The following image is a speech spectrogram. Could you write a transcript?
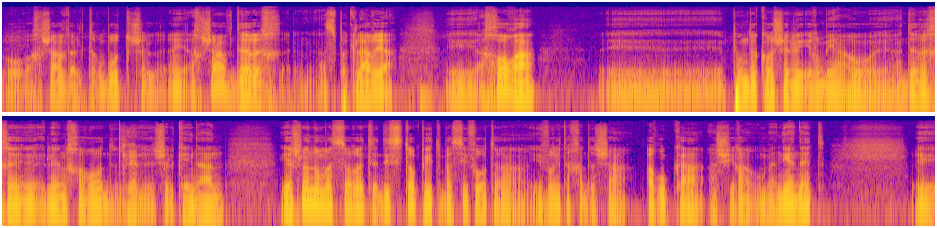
או עכשיו ועל תרבות של אה, עכשיו, דרך אספקלריה אה, אחורה. פונדקו של ירמיהו, הדרך לעין חרוד כן. של קינן. יש לנו מסורת דיסטופית בספרות העברית החדשה, ארוכה, עשירה ומעניינת. אה,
